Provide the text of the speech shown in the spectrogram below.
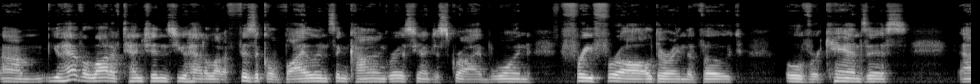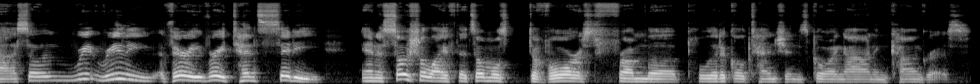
um, you have a lot of tensions. You had a lot of physical violence in Congress. You know, I describe one free for all during the vote over Kansas. Uh, so re- really, a very very tense city and a social life that's almost divorced from the political tensions going on in Congress.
